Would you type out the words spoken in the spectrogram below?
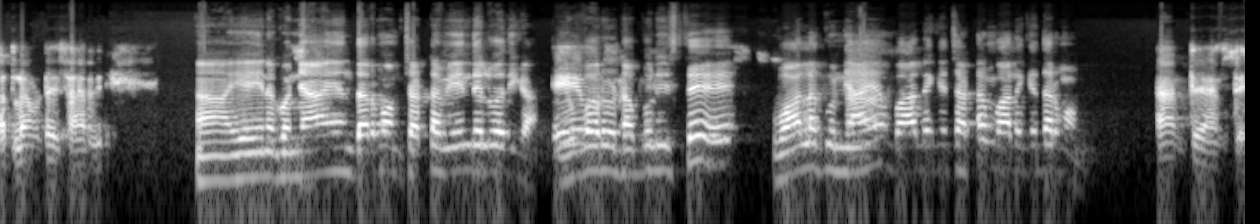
అట్లా ఉంటాయి సార్ది. ఈయనకు న్యాయం ధర్మం చట్టం ఏం తెలియదు ఇక ఎవరు డబ్బులు ఇస్తే వాళ్ళకు న్యాయం వాళ్ళకే చట్టం వాళ్ళకే ధర్మం. అంతే అంతే.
